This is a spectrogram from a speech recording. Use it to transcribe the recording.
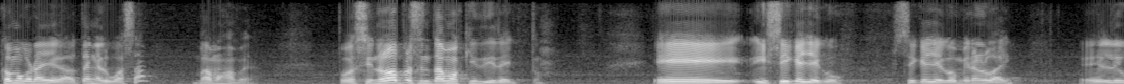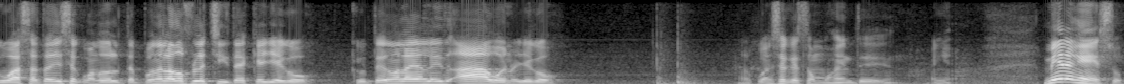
¿Cómo que no ha llegado? ¿Está en el WhatsApp? Vamos a ver. Porque si no lo presentamos aquí directo. Eh, y sí que llegó, sí que llegó, mírenlo ahí. El WhatsApp te dice cuando te pone las dos flechitas es que llegó. Que ustedes no la hayan leído. Ah, bueno, llegó. Acuérdense que somos gente... Miren eso.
